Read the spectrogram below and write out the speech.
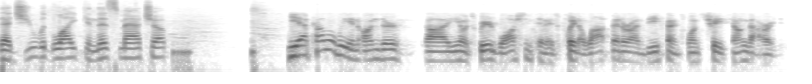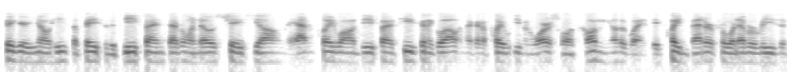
that you would like in this matchup? Yeah, probably an under. Uh, you know, it's weird. Washington has played a lot better on defense once Chase Young got hurt. You figure, you know, he's the face of the defense. Everyone knows Chase Young. They haven't played well on defense. He's going to go out and they're going to play even worse. Well, it's gone the other way. They've played better for whatever reason.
